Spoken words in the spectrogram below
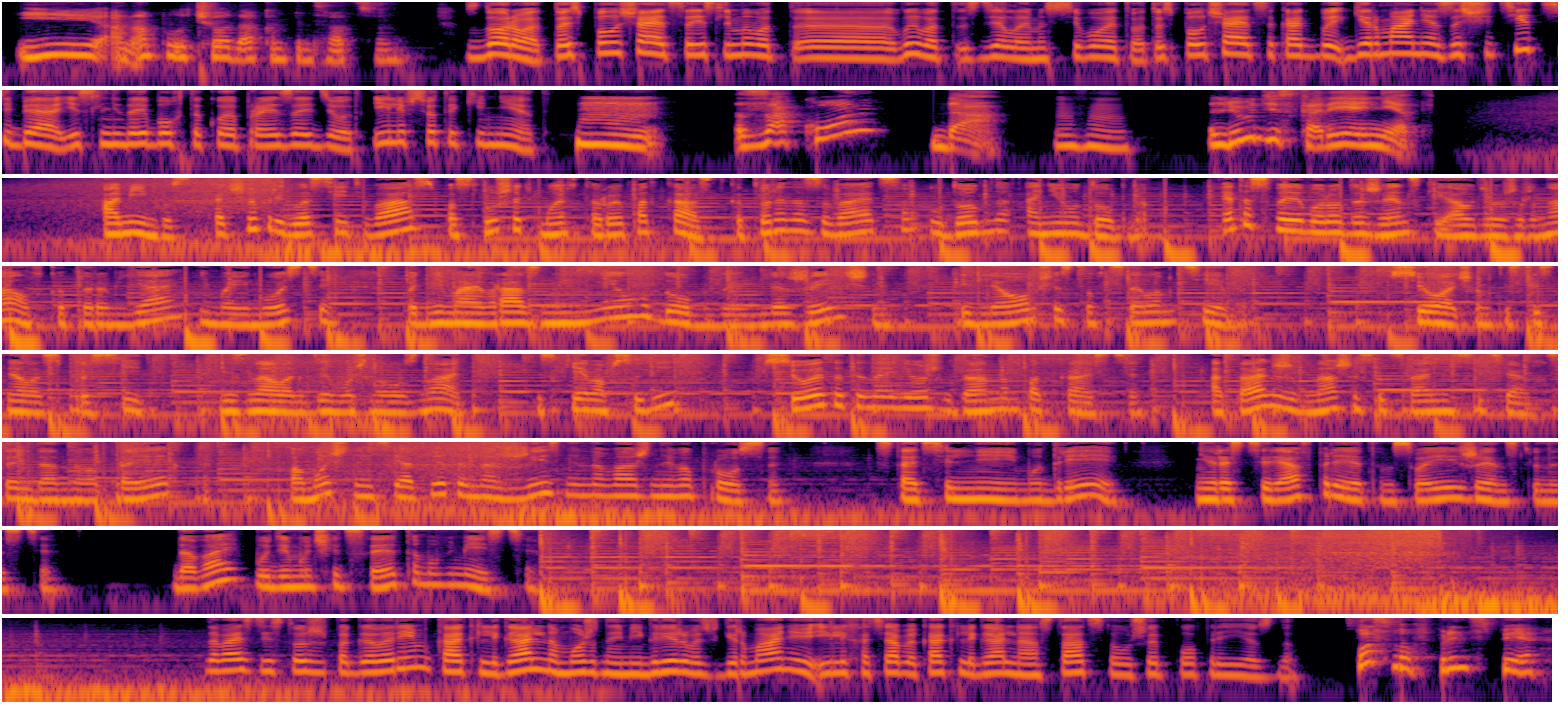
и она получила, да, компенсацию. Здорово. То есть получается, если мы вот э, вывод сделаем из всего этого, то есть получается, как бы Германия защитит тебя, если не дай бог такое произойдет, или все-таки нет? М- закон, да. Угу. Люди скорее нет. Амигус, хочу пригласить вас послушать мой второй подкаст, который называется «Удобно, а неудобно». Это своего рода женский аудиожурнал, в котором я и мои гости поднимаем разные неудобные для женщин и для общества в целом темы. Все, о чем ты стеснялась спросить, не знала, где можно узнать и с кем обсудить, все это ты найдешь в данном подкасте, а также в наших социальных сетях. Цель данного проекта – помочь найти ответы на жизненно важные вопросы, стать сильнее и мудрее, не растеряв при этом своей женственности. Давай будем учиться этому вместе. Давай здесь тоже поговорим, как легально можно эмигрировать в Германию или хотя бы как легально остаться уже по приезду. Способов, в принципе,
